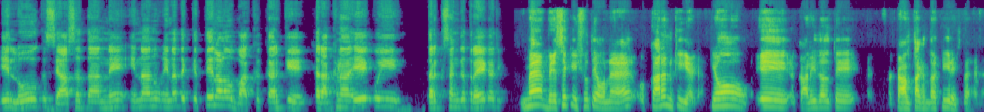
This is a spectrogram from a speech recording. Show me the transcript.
ਇਹ ਲੋਕ ਸਿਆਸਤਦਾਨ ਨੇ, ਇਹਨਾਂ ਨੂੰ ਇਹਨਾਂ ਦੇ ਕਿੱਤੇ ਨਾਲੋਂ ਵੱਖ ਕਰਕੇ ਰੱਖਣਾ ਇਹ ਕੋਈ ਤਰਕਸੰਗਤ ਰਹੇਗਾ ਜੀ? ਮੈਂ ਬੇਸਿਕ ਇਸ਼ੂ ਤੇ ਆਉਣਾ ਹੈ, ਉਹ ਕਾਰਨ ਕੀ ਹੈਗਾ? ਕਿਉਂ ਇਹ ਅਕਾਲੀ ਦਲ ਤੇ ਅਕਾਲ ਤਖਤ ਦਾ ਕੀ ਰਿਸ਼ਤਾ ਹੈਗਾ?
